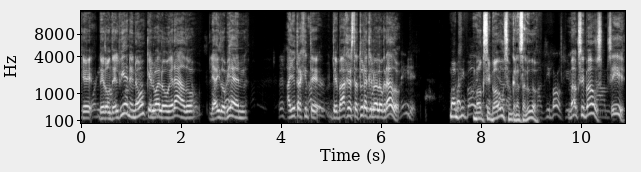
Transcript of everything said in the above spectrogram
que de donde él viene, ¿no? Que lo ha logrado, le ha ido bien. Hay otra gente de baja estatura que lo ha logrado. Moxie Bose, un gran saludo. Moxie Bose, sí.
